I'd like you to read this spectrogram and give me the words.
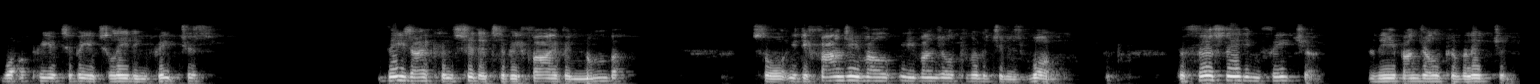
what appear to be its leading features. These I consider to be five in number. So he defines evangelical religion as one. The first leading feature in evangelical religion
